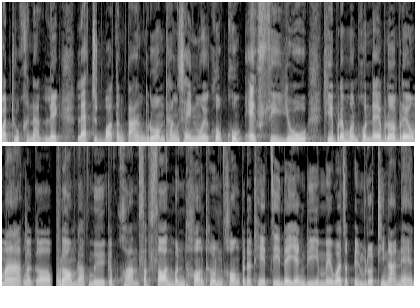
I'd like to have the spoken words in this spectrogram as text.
วัตถุขนาดเล็ก และจุดบอดต่างๆ รวมทั้งใช้หน่วยควบคุม XCU ที่ประมวลผลได้รวดเร็วมาก แล้วก็พร้อมรับมือกับความซับซ้อนบนท้องถนนของประเทศจีนได้อย่างดี ไม่ว่าจะเป็นรถที่หนาแน่น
